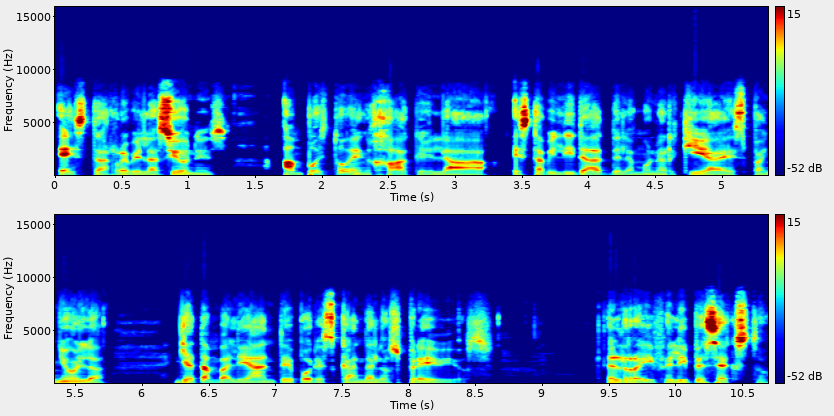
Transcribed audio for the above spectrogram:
Estas revelaciones han puesto en jaque la estabilidad de la monarquía española, ya tambaleante por escándalos previos. El rey Felipe VI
